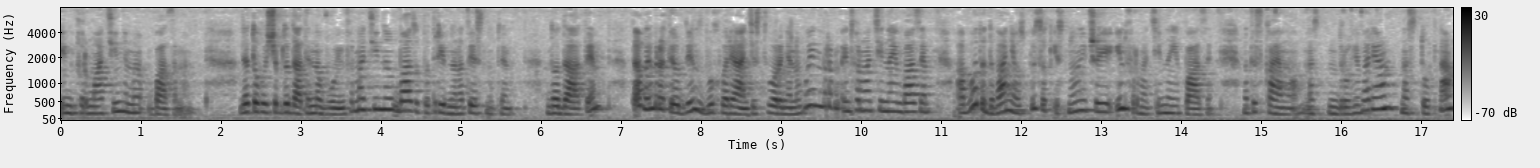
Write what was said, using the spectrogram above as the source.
інформаційними базами. Для того, щоб додати нову інформаційну базу, потрібно натиснути Додати, та вибрати один з двох варіантів створення нової інформаційної бази або додавання у список існуючої інформаційної бази. Натискаємо на другий варіант, наступна.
